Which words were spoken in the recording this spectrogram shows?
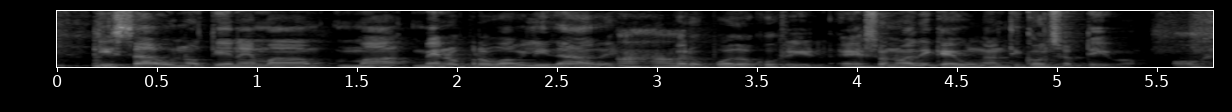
Quizá uno tiene más, más- menos probabilidades, Ajá. pero puede ocurrir. Eso no es de que es un anticonceptivo. Ok,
